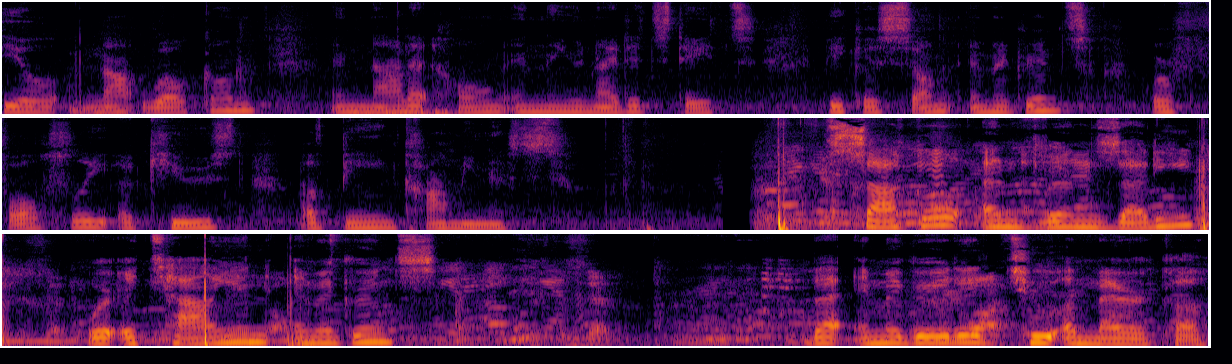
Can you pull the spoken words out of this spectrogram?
feel not welcome and not at home in the United States because some immigrants were falsely accused of being communists. Sacco and Vanzetti were Italian immigrants that immigrated to America.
